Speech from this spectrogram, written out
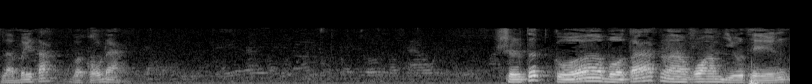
là bế tắc và khổ đau. Sự tích của bồ tát là quan âm diệu thiện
